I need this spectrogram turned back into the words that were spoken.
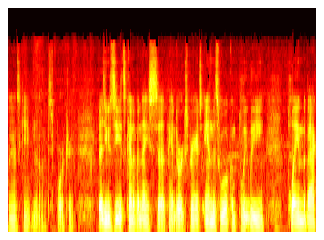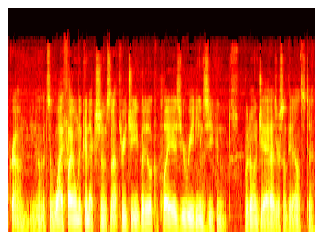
landscape? No, it's portrait. But as you can see, it's kind of a nice uh, Pandora experience, and this will completely play in the background. You know, it's a Wi-Fi only connection. It's not 3G, but it'll play as you're reading, so you can put on jazz or something else to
